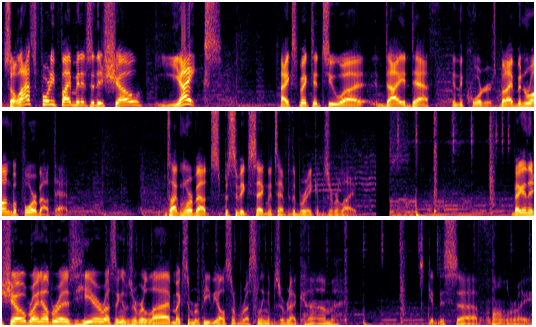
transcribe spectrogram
So, last 45 minutes of this show, yikes! I expected to uh, die a death in the quarters, but I've been wrong before about that. We'll talk more about specific segments after the break. Observer Live. Back in the show, Bryan Alvarez here, Wrestling Observer Live. Mike Sempervive, also WrestlingObserver.com. Let's get this uh, Fauntleroy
